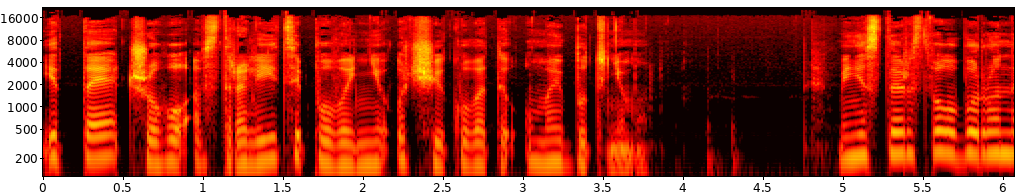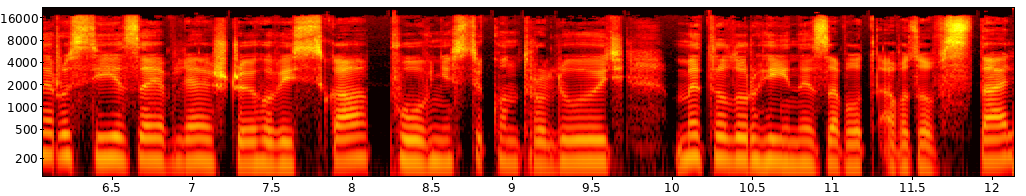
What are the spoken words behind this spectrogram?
і те, чого австралійці повинні очікувати у майбутньому. Міністерство оборони Росії заявляє, що його війська повністю контролюють металургійний завод Азовсталь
